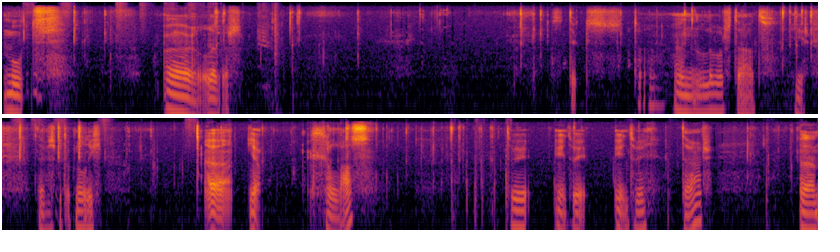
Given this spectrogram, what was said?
moet uh, en lever staat hier. Dat is het ook nodig. Uh, ja, glas. 2, 1, 2, 1, 2, daar. Um,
